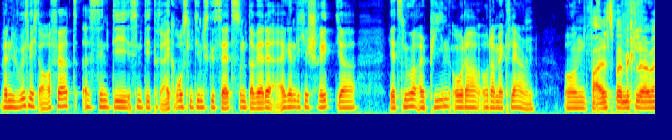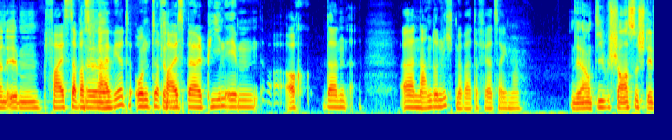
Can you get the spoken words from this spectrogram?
wenn Lewis nicht aufhört, äh, sind die, sind die drei großen Teams gesetzt und da wäre der eigentliche Schritt ja jetzt nur Alpine oder, oder McLaren. Und falls bei McLaren eben. Falls da was äh, frei wird und genau. falls bei Alpine eben auch dann äh, Nando nicht mehr weiterfährt, sag ich mal. Ja, und die Chancen stehen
